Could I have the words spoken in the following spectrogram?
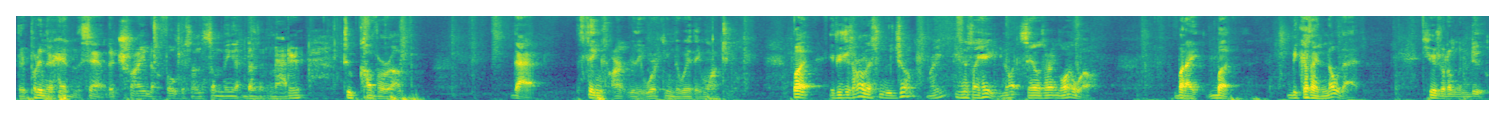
they're putting their head in the sand. They're trying to focus on something that doesn't matter to cover up that things aren't really working the way they want to. But if you're just honest from the jump, right? You're just like, hey, you know what? Sales aren't going well. But I but because I know that, here's what I'm gonna do.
